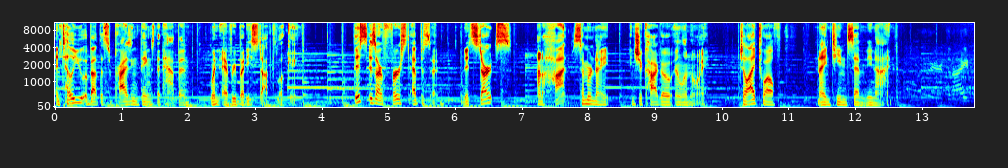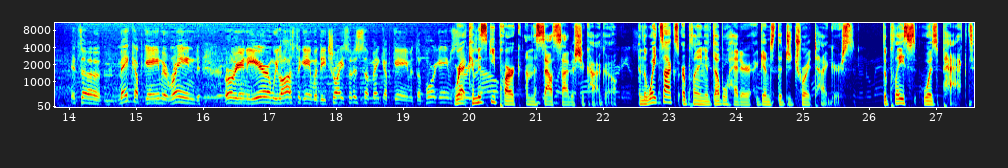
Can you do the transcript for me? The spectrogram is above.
and tell you about the surprising things that happened when everybody stopped looking. This is our first episode, and it starts on a hot summer night in Chicago, Illinois, July 12th, 1979. Tonight. It's a makeup game. It rained earlier in the year, and we lost the game with Detroit, so this is a makeup game. It's a four-game We're at series Comiskey now. Park on the south side of Chicago, and the White Sox are playing a doubleheader against the Detroit Tigers. The place was packed.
